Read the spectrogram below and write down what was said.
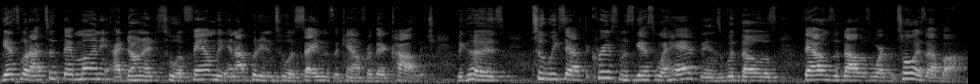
Guess what? I took that money, I donated to a family, and I put it into a savings account for their college. Because two weeks after Christmas, guess what happens with those thousands of dollars worth of toys I bought?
